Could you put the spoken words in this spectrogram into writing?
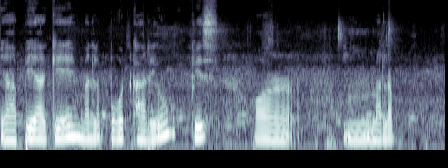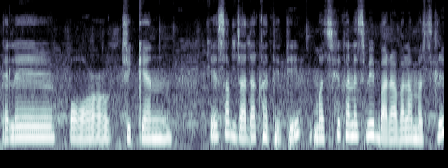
यहाँ पे आके मतलब बहुत खा रही हूँ फ़िश और मतलब पहले पोर्क चिकन ये सब ज़्यादा खाती थी। मछली खाने से भी बड़ा वाला मछली,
